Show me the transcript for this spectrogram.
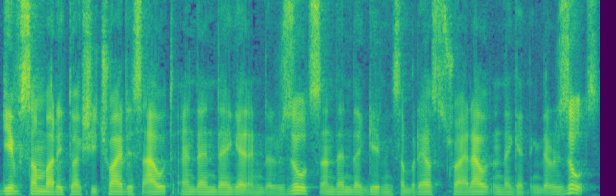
give somebody to actually try this out and then they're getting the results and then they're giving somebody else to try it out and they're getting the results.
